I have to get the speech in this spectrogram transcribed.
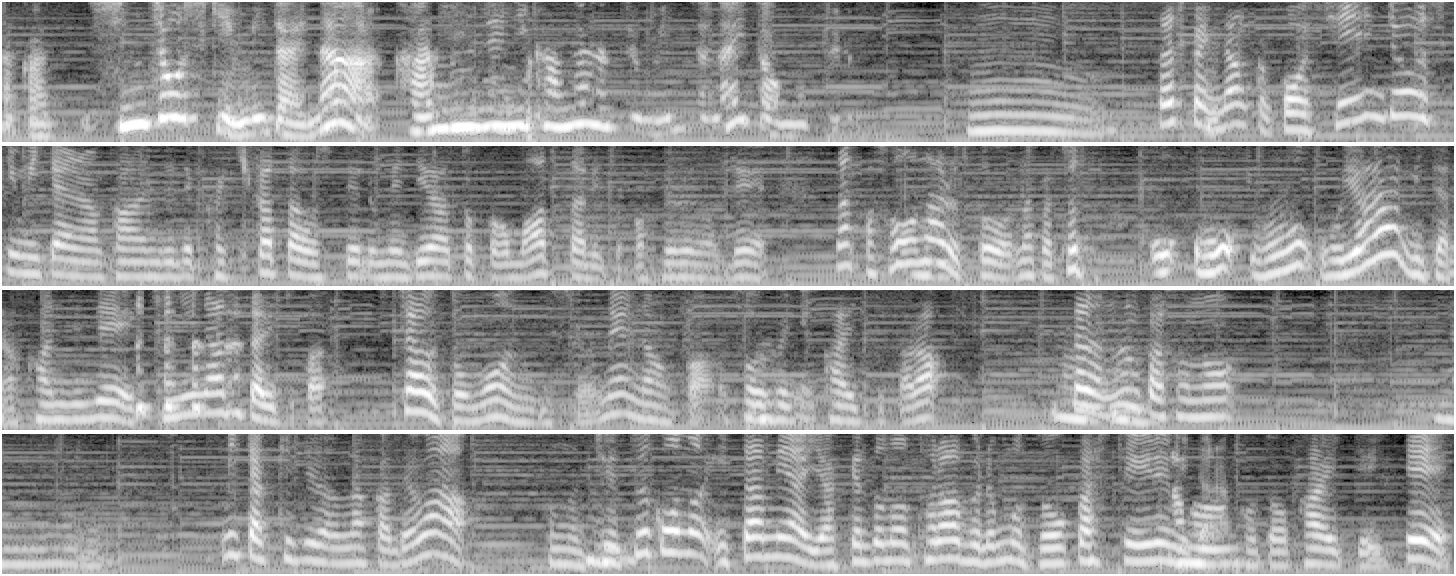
なんか新常識みたいな感じに考えなくてもいいんじゃないとは思ってる。うん。確かになんかこう新常識みたいな感じで書き方をしてるメディアとかもあったりとかするのでなんかそうなるとなんかちょっとおおおおや？みたいな感じで気になったりとかしちゃうと思うんですよね。なんかそういうふうに書いてたら。ただなんかその、うん、見た記事の中ではその術後の痛みややけどのトラブルも増加しているみたいなことを書いていて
